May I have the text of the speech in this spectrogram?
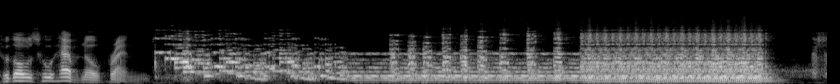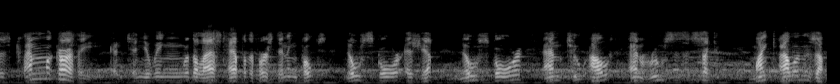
to those who have no friend. This is Clem McCarthy, continuing with the last half of the first inning, folks. No score as yet, no score, and two out, and Roos is at second. Mike Allen is up.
